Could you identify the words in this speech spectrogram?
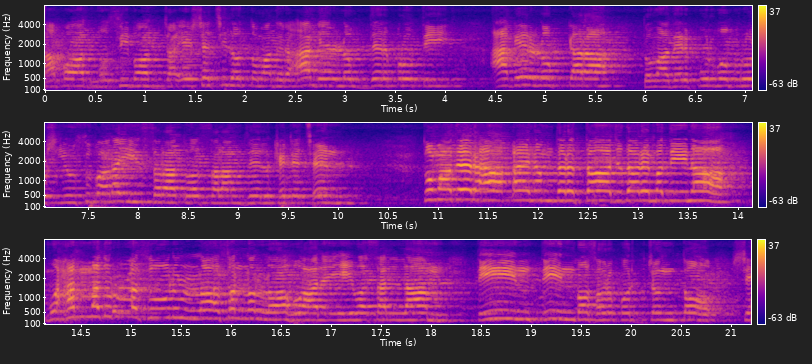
আপদ, মুসিবত যা এসেছিল তোমাদের আগের লোকদের প্রতি। আগের লোক কারা? তোমাদের পূর্বপুরুষ ইউসুফ সালাতু সালাম জেল খেটেছেন। তোমাদের আকায় নামদার তাজদারে মদিনা মুহাম্মদুর রাসূলুল্লাহ সাল্লাল্লাহু আলাইহি ওয়াসাল্লাম তিন তিন বছর পর্যন্ত সে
